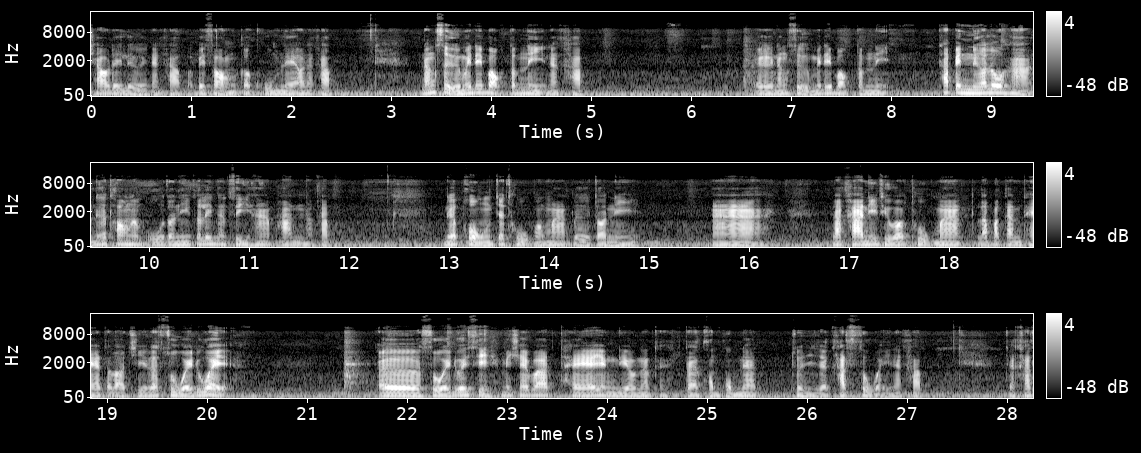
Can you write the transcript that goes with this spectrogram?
เช่าได้เลยนะครับ เอาไปส่องก็คุ้มแล้วนะครับ หนังสือไม่ได้บอกตำหนินะครับ เออหนังสือไม่ได้บอกตำหนิ ถ้าเป็นเนื้อโลหะ เนื้อทองลำอูตอนนี้ก็เล่นกันสี่ห้าพันนะครับ เนื้อผงจะถูกมากๆเลยตอนนี้ อ่า ราคานี้ถือว่าถูกมาก รับประกันแท้ตลอดชีพและสวยด้วย เออสวยด้วยสิ ไม่ใช่ว่าแท้อย่างเดียวนะ แต่แต่ของผมเนี่ยส่วนใหญ่จะคัดสวยนะครับ จะคัด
